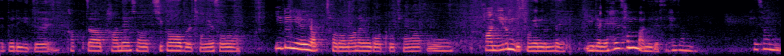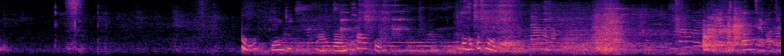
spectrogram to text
애들이 이제 각자 반에서 직업을 정해서 1인 1역처럼 하는 것도 정하고 반 이름도 정했는데 이름이 해산반이 됐어요. 해산반. 해산대. 어? 내기? 아 이거는 파고. 너 먹고 싶은 거 뭐? 두 번째 맞아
